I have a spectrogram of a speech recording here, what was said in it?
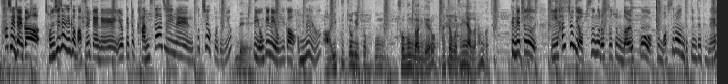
사실 제가 전시장에서 봤을 때는 이렇게 또 감싸지는 포치였거든요. 네. 근데 여기는 여기가 없네요. 아, 입구 쪽이 조금 좁은 관계로 한쪽을 생략을 한 거죠. 근데 또 이 한쪽이 없음으로써 좀 넓고 좀 멋스러운 느낌도 드네요.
